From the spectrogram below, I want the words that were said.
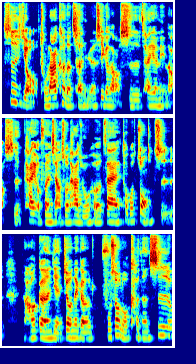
是有土拉克的成员是一个老师蔡燕玲老师，他有分享说他如何在透过种植，然后跟研究那个福寿螺，可能是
